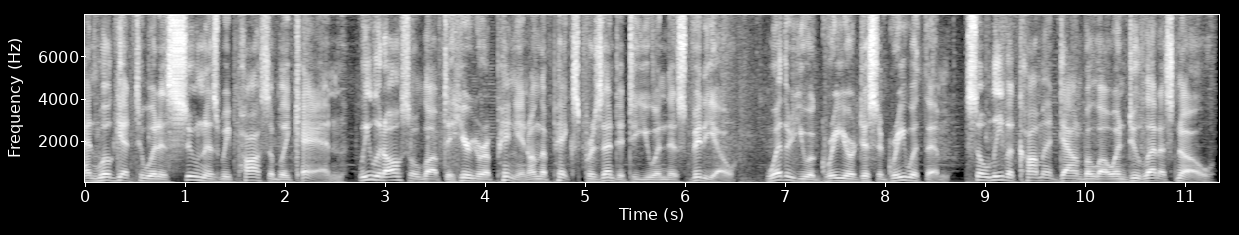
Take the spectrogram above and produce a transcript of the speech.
and we'll get to it as soon as we possibly can. We would also love to hear your opinion on the picks presented to you in this video, whether you agree or disagree with them, so leave a comment down below and do let us know.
